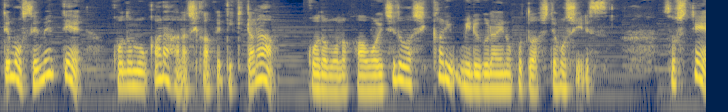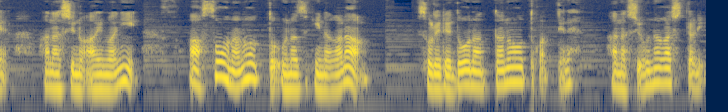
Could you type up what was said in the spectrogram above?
でもせめて子供から話しかけてきたら、子供の顔を一度はしっかり見るぐらいのことはしてほしいです。そして、話の合間に、あ、そうなのと頷きながら、それでどうなったのとかってね、話を促したり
